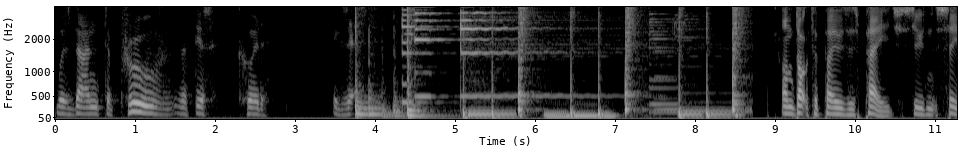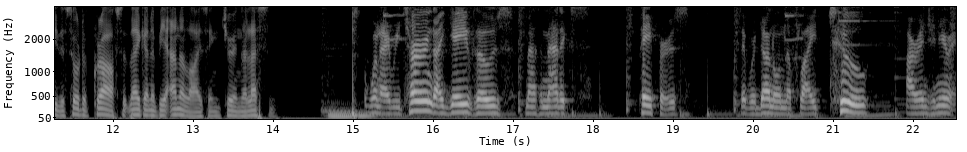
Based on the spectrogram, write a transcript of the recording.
was done to prove that this could exist. On Dr. Bose's page, students see the sort of graphs that they're going to be analysing during the lesson. When I returned, I gave those mathematics papers that were done on the flight to our engineering.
